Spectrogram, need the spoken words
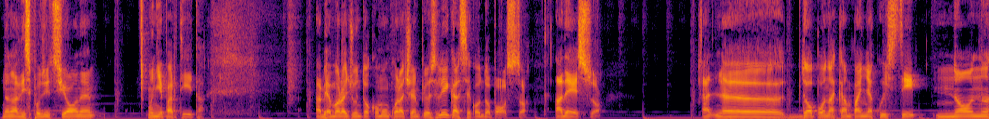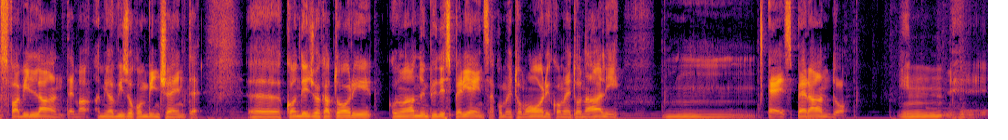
non a disposizione ogni partita. Abbiamo raggiunto comunque la Champions League al secondo posto. Adesso eh, dopo una campagna acquisti non sfavillante, ma a mio avviso convincente, eh, con dei giocatori con un anno in più di esperienza come Tomori, come Tonali, mh, mm, e sperando in, eh,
